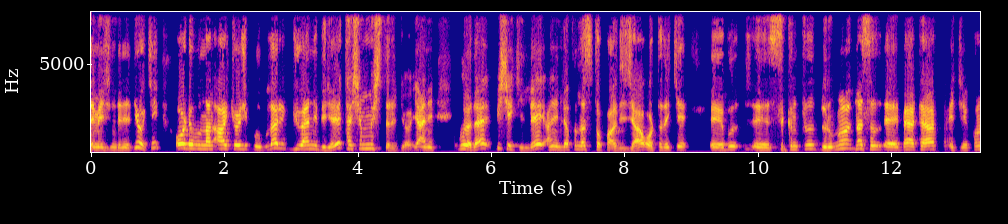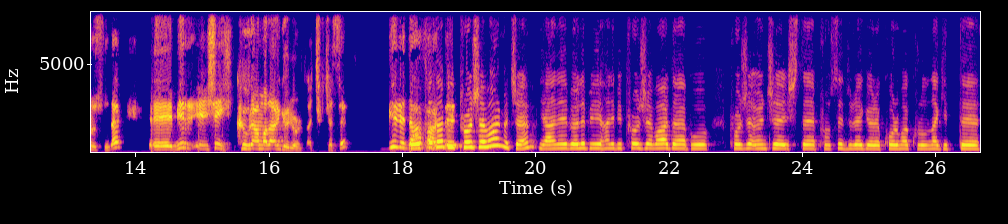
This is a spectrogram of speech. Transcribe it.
demecinde de diyor ki orada bulunan arkeolojik bulgular güvenli bir yere taşınmıştır diyor. Yani burada bir şekilde hani lafı nasıl toparlayacağı, ortadaki e, bu e, sıkıntı durumu nasıl e, bertaraf edeceği konusunda e, bir e, şey kıvranmalar görüyoruz açıkçası. Bir de daha Ortada farklı... bir proje var mı Cem? Yani böyle bir hani bir proje var da bu proje önce işte prosedüre göre koruma kuruluna gitti.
